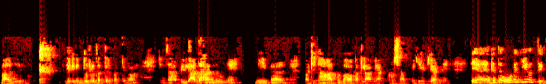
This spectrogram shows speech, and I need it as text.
බාල්දිය. මේක දුර්ලභ තත්ත්වයකටපත් වෙනවා. ඒ නිසා අපි අදහන්න ඕනේ මේක වටිනා ආත්ම භාව ප්‍රතිලාභයක් ප්‍රසාත්ම කියන්නේ. ඒ ඇඟට ඕන ජීවත් වෙන්න.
